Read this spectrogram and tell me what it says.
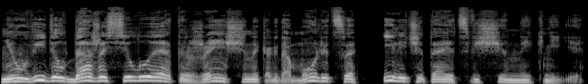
не увидел даже силуэта женщины, когда молится или читает священные книги.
